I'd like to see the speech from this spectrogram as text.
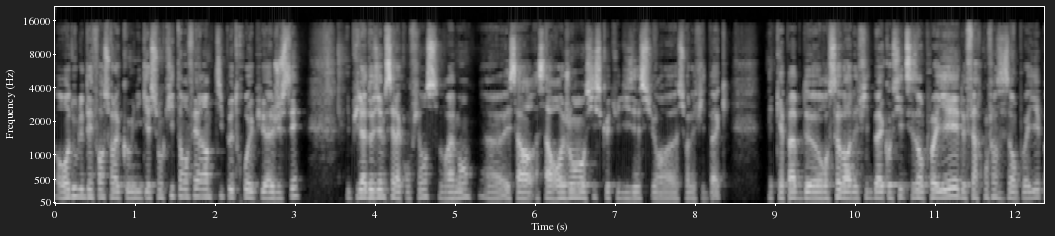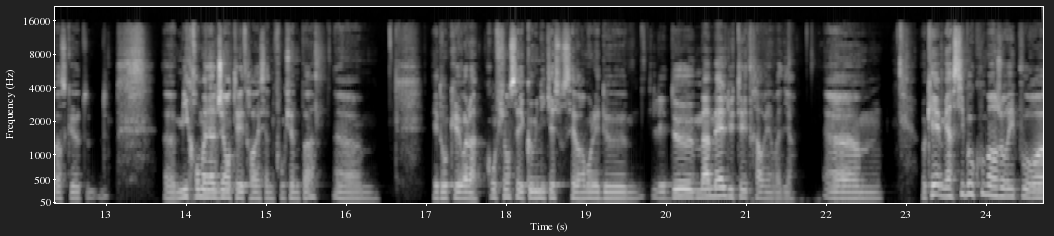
redoubler d'efforts sur la communication, quitte à en faire un petit peu trop et puis ajuster. Et puis la deuxième, c'est la confiance vraiment et ça ça rejoint aussi ce que tu disais sur sur les feedbacks être capable de recevoir des feedbacks aussi de ses employés, de faire confiance à ses employés parce que euh, micromanager en télétravail ça ne fonctionne pas. Euh, et donc euh, voilà, confiance et communication, c'est vraiment les deux les deux mamelles du télétravail, on va dire. Euh, ok, merci beaucoup Marjorie pour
